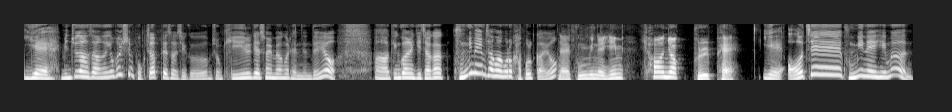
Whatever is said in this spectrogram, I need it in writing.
예, 민주당 상황이 훨씬 복잡해서 지금 좀 길게 설명을 했는데요. 아, 김관일 기자가 국민의힘 상황으로 가볼까요? 네, 국민의힘 현역 불패. 예, 어제 국민의힘은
